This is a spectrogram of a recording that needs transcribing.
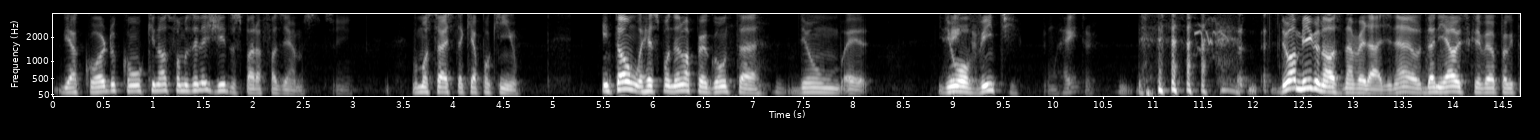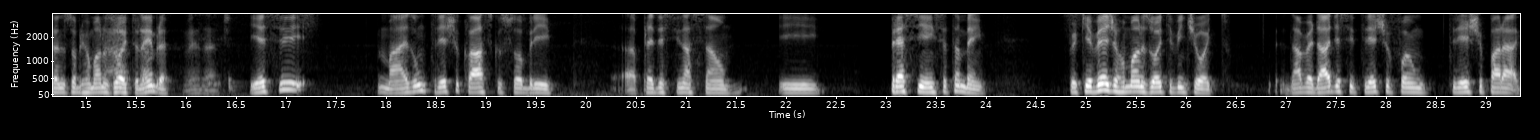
de acordo com o que nós fomos elegidos para fazermos. Sim. Vou mostrar isso daqui a pouquinho. Então, respondendo uma pergunta de um, é, de um hater. ouvinte. Um hater? de um amigo nosso, na verdade, né? O Daniel escreveu perguntando sobre Romanos ah, 8, tá. lembra? Verdade. E esse, mais um trecho clássico sobre a predestinação e presciência também. Porque veja Romanos 8, 28. Na verdade, esse trecho foi um trecho para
